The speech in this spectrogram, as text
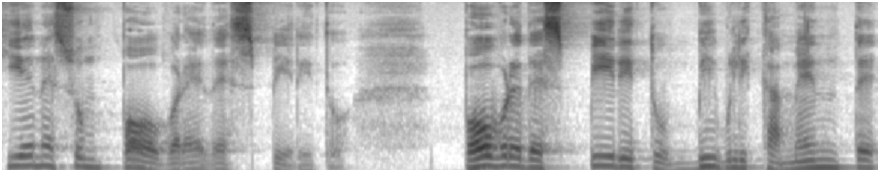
¿Quién es un pobre de espíritu? Pobre de espíritu bíblicamente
